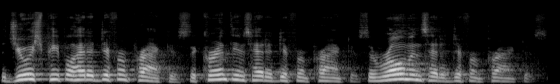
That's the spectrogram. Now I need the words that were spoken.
The Jewish people had a different practice. The Corinthians had a different practice. The Romans had a different practice.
